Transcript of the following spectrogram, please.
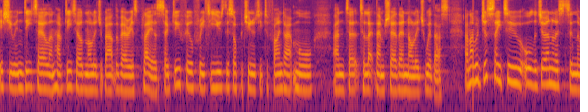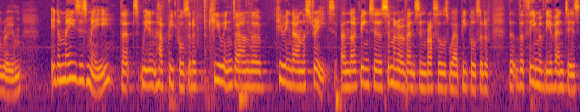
issue in detail and have detailed knowledge about the various players, so do feel free to use this opportunity to find out more and to, to let them share their knowledge with us. And I would just say to all the journalists in the room, it amazes me that we didn't have people sort of queuing down the queuing down the street. And I've been to similar events in Brussels where people sort of the, the theme of the event is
